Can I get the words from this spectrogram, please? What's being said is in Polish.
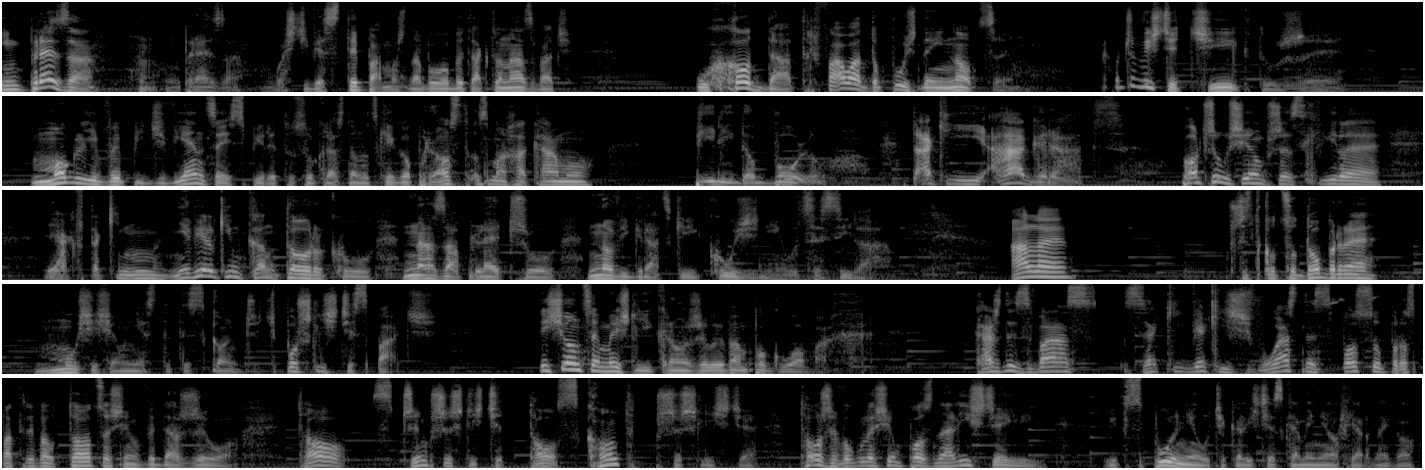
Impreza, hm, impreza, właściwie stypa, można byłoby tak to nazwać. Uchoda trwała do późnej nocy. Oczywiście ci, którzy mogli wypić więcej spirytusu krasnoludzkiego prosto z Mahakamu, pili do bólu. Taki agrat poczuł się przez chwilę jak w takim niewielkim kantorku na zapleczu nowigradzkiej kuźni u Cecila. Ale wszystko co dobre musi się niestety skończyć. Poszliście spać. Tysiące myśli krążyły wam po głowach. Każdy z was z jaki, w jakiś własny sposób rozpatrywał to, co się wydarzyło. To, z czym przyszliście, to, skąd przyszliście, to, że w ogóle się poznaliście i, i wspólnie uciekaliście z kamienia ofiarnego.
